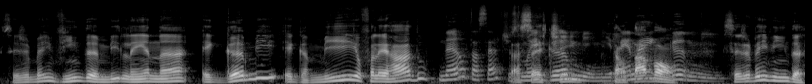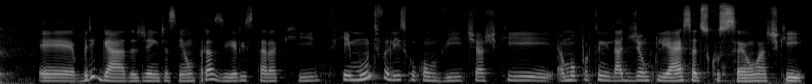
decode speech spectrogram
Seja bem-vinda, Milena Egami. Egami, eu falei errado? Não, tá certo. Tá certinho. Egami. Milena então tá bom. Egami. Seja bem-vinda. É, obrigada, gente. Assim, é um prazer estar aqui. Fiquei muito feliz com o convite. Acho que é uma oportunidade de ampliar essa discussão. Acho que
